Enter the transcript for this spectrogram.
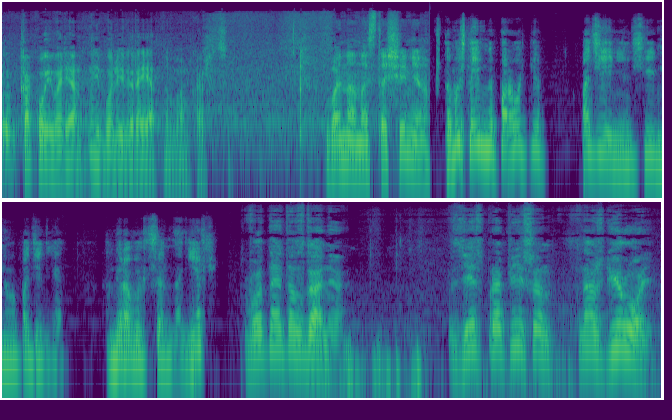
Э, Какой вариант наиболее вероятным вам кажется? Война на истощение. что мы стоим на пороге падения, сильного падения мировых цен на нефть. Вот на это здание. Здесь прописан наш герой,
